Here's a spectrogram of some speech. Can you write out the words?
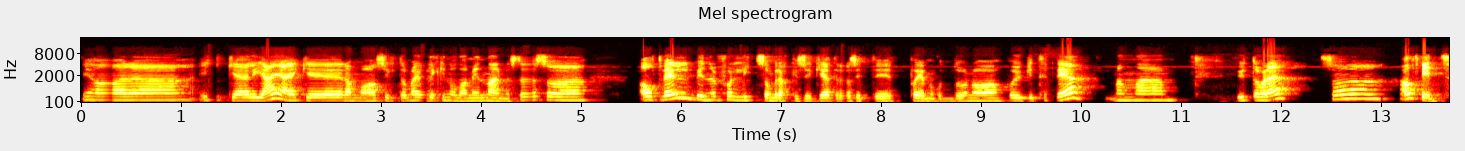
Vi har eh, ikke, eller jeg er ikke ramma av sykdom, eller ikke noen av mine nærmeste. Så alt vel. Begynner å få litt sånn brakkesyke etter å ha sittet på hjemmekontor nå på uke tre. Men uh, utover det, så alt fint.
